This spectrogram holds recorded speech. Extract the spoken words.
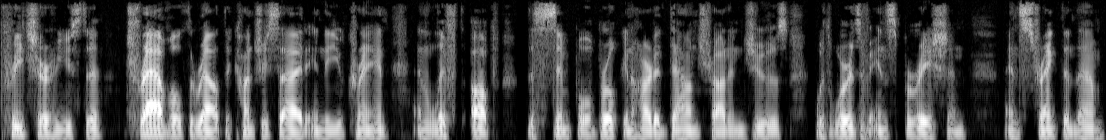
preacher who used to travel throughout the countryside in the Ukraine and lift up the simple, broken-hearted, downtrodden Jews with words of inspiration and strengthen them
